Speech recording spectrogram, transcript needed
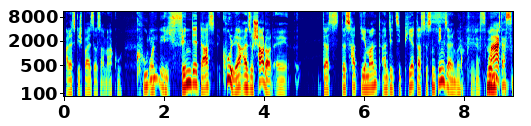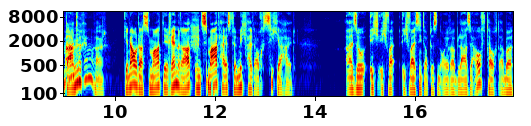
Alles gespeist aus einem Akku. Coole Und ich finde das cool, ja. Also Shoutout, ey. Das, das hat jemand antizipiert, dass es ein Ding sein wird. okay, das, smart, Und das smarte dann- Rennrad. Genau, das smarte Rennrad. Und smart heißt für mich halt auch Sicherheit. Also ich, ich, ich weiß nicht, ob das in eurer Blase auftaucht, aber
